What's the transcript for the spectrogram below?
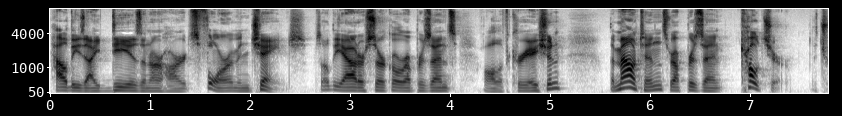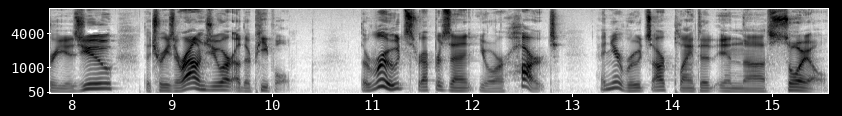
how these ideas in our hearts form and change. So the outer circle represents all of creation, the mountains represent culture. The tree is you, the trees around you are other people. The roots represent your heart, and your roots are planted in the soil.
